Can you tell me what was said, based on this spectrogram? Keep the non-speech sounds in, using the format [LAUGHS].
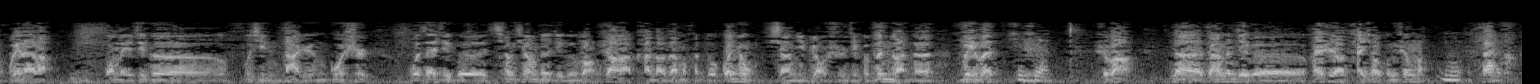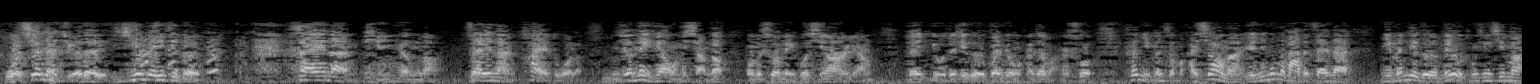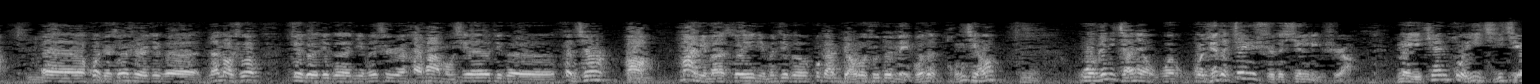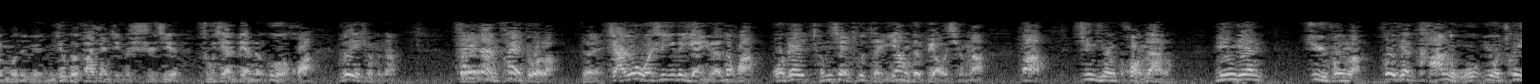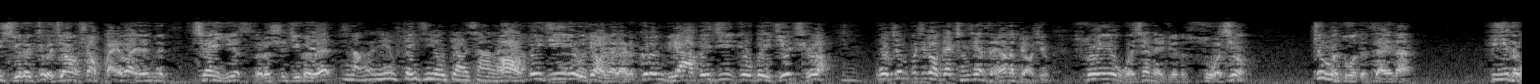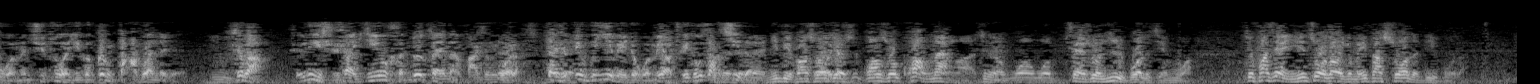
回来了。嗯，王美这个父亲大人过世，我在这个锵锵的这个网上啊，看到咱们很多观众向你表示这个温暖的慰问。谢谢。是吧？那咱们这个还是要谈笑风生嘛。嗯。哎，我现在觉得，因为这个灾难频仍啊。灾难太多了，你知道那天我们想到，我们说美国新奥尔良，那有的这个观众还在网上说，说你们怎么还笑呢？人家那么大的灾难，你们这个没有同情心吗？呃，或者说是这个，难道说这个这个你们是害怕某些这个愤青啊骂你们，所以你们这个不敢表露出对美国的同情？嗯，我跟你讲讲，我我觉得真实的心理是啊。每天做一集节目的人，你就会发现这个世界逐渐变得恶化。为什么呢？灾难太多了。对，假如我是一个演员的话，我该呈现出怎样的表情啊？啊，今天矿难了，明天飓风了，后天卡努又吹袭了浙江，上百万人的迁移，死了十几个人。哪个？因为飞机又掉下来了。啊，飞机又掉下来了，哥伦比亚飞机又被劫持了。我真不知道该呈现怎样的表情，所以我现在觉得，索性。这么多的灾难，逼得我们去做一个更达观的人，嗯是吧？这历史上已经有很多灾难发生过了，但是并不意味着我们要垂头丧气的。你比方说，就是光说矿难啊，这个我我现在做日播的节目啊，就发现已经做到一个没法说的地步了。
